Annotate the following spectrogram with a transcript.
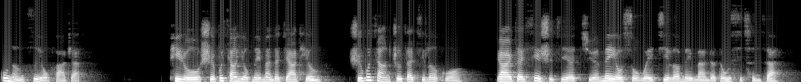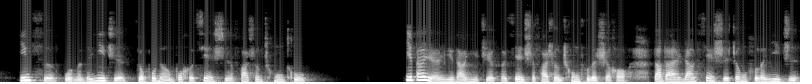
不能自由发展。譬如，谁不想有美满的家庭？谁不想住在极乐国？然而，在现实界绝没有所谓极乐美满的东西存在，因此，我们的意志就不能不和现实发生冲突。一般人遇到意志和现实发生冲突的时候，大半让现实征服了意志。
